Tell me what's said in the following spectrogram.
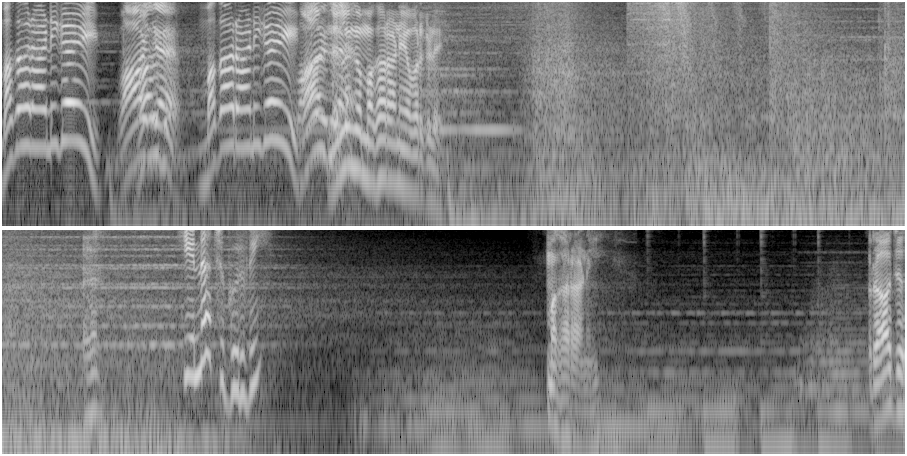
மகாராணிகள் வாழ்க. மகாராணிகள் நில்லுங்க மகாராணி அவர்களே. என்னாச்சு குருவி? மகாராணி ராஜ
